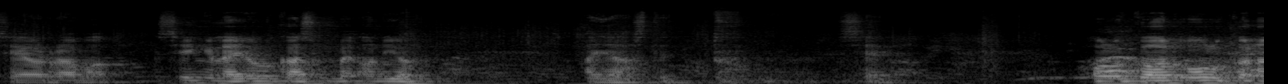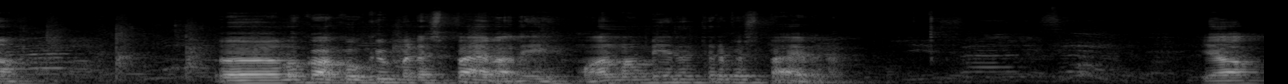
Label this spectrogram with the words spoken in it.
seuraava single-julkaisumme on jo ajastettu. Se olkoon ulkona öö, lokakuun 10. päivä, niin maailman mielenterveyspäivänä. Ja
